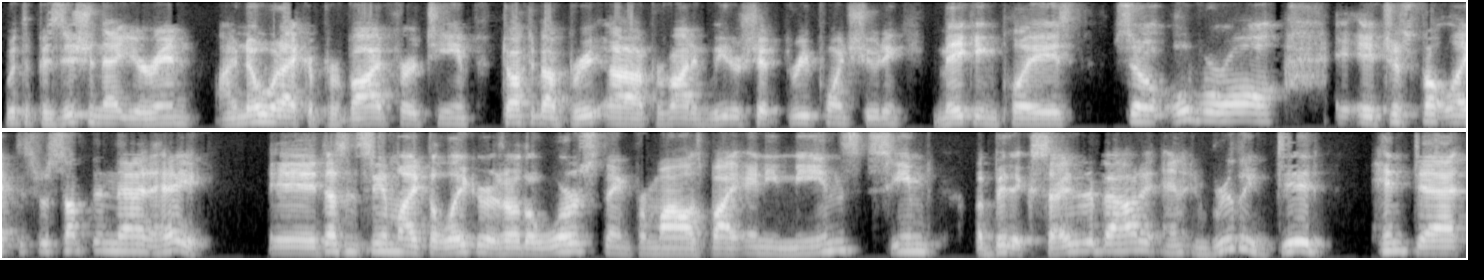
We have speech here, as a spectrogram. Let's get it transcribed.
with the position that you're in. I know what I could provide for a team. Talked about uh, providing leadership, three point shooting, making plays. So overall, it just felt like this was something that hey." It doesn't seem like the Lakers are the worst thing for Myles by any means. Seemed a bit excited about it, and it really did hint at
